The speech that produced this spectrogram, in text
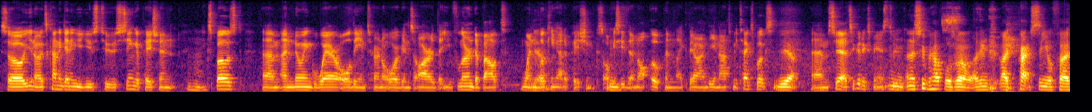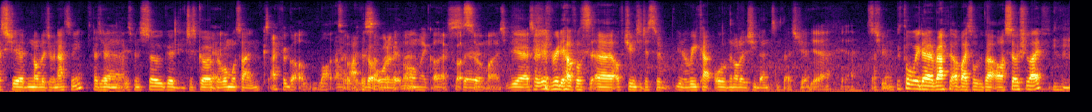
So, you know, it's kind of getting you used to seeing a patient Mhm. exposed um, and knowing where all the internal organs are that you've learned about when Yeah. looking at a patient, because obviously they're not open like they are in the anatomy textbooks. Yeah. Um, so, yeah, it's a good experience too. Mm, and it's super helpful as well. I think like practicing your first year knowledge of anatomy has been it's been so good to just go over Yeah. it one more time. Because I forgot a lot. I- I forgot all of it, Oh my god, I forgot So- so, much. Yeah, so it was really helpful uh, opportunity just to you know recap all the knowledge you learned in first year. Yeah, yeah, it's true. We thought we'd uh, wrap it up by talking about our social life. hmm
